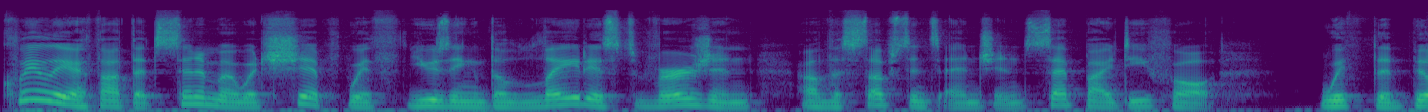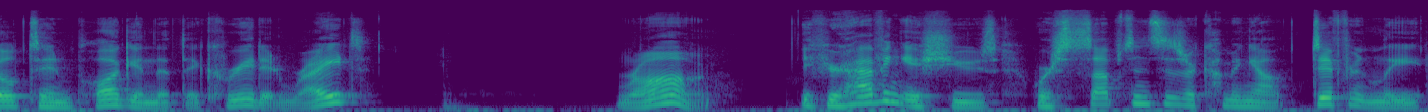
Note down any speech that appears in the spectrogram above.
clearly I thought that Cinema would ship with using the latest version of the Substance engine set by default with the built-in plugin that they created, right? Wrong. If you're having issues where substances are coming out differently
